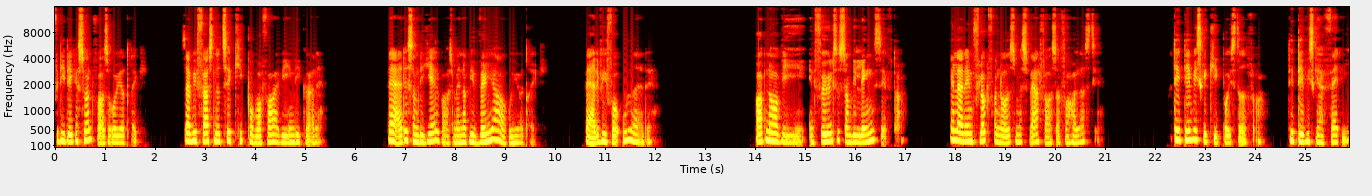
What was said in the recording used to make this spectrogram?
fordi det ikke er sundt for os at ryge og drikke, så er vi først nødt til at kigge på, hvorfor at vi egentlig gør det. Hvad er det, som det hjælper os med, når vi vælger at ryge og drikke? Hvad er det, vi får ud af det? Opnår vi en følelse, som vi længes efter? Eller er det en flugt fra noget, som er svært for os at forholde os til? Det er det, vi skal kigge på i stedet for. Det er det, vi skal have fat i.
